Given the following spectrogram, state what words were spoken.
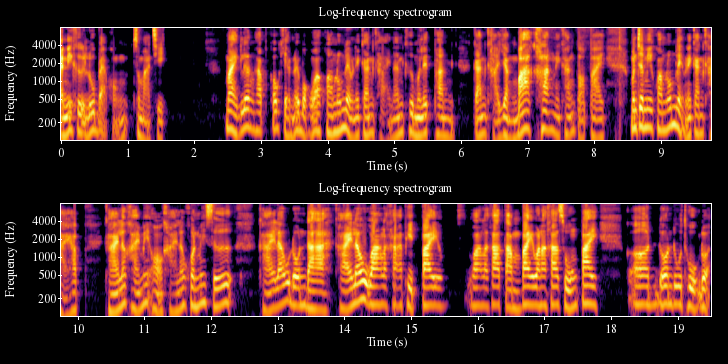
อันนี้คือรูปแบบของสมาชิก มาอีกเรื่องครับเขาเขียนไว้บอกว่าความล้มเหลวในการขายนั้นคือเมล็ดพันธุ์ การขายอย่างบ้าคลั่งในครั้งต่อไป มันจะมีความล้มเหลวในการขายครับ ขายแล้วขายไม่ออกขายแล้วคนไม่ซื้อ ขายแล้วโดนดา่าขายแล้ววางราคาผิดไป วางราคาต่ำไปวางราคาสูงไปโดนดูถูกโดน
